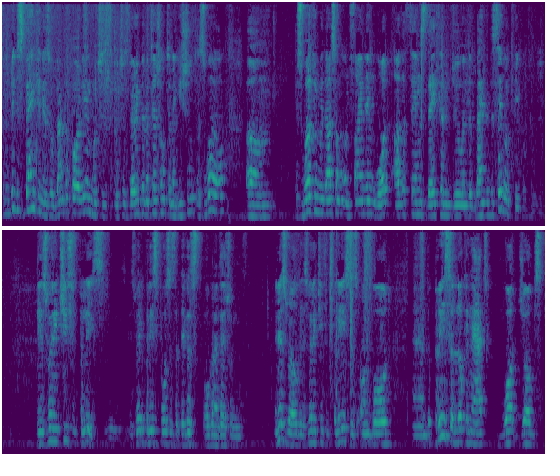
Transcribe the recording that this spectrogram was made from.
So the biggest bank in Israel, Bank of Hapoalim, which is which is very beneficial to Nagishut as well, um, is working with us on, on finding what other things they can do in the bank that disabled people can do. The Israeli Chief of Police, Israeli Police Force is the biggest organization in Israel. The Israeli Chief of Police is on board, and the police are looking at what jobs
